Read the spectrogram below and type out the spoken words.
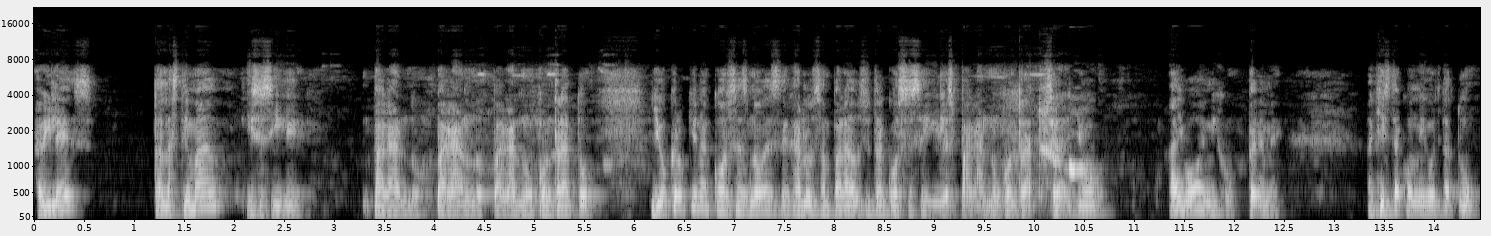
Avilés está lastimado y se sigue pagando, pagando, pagando un contrato. Yo creo que una cosa es no dejarlos desamparados y otra cosa es seguirles pagando un contrato. O sea, yo, ahí voy, mijo, espéreme. Aquí está conmigo el tatú,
